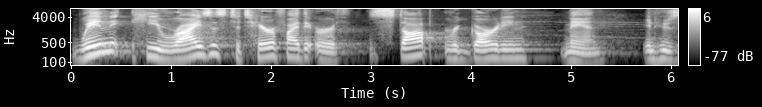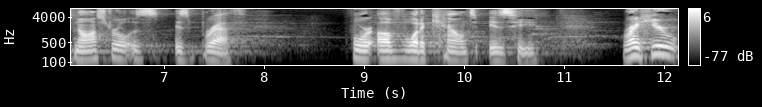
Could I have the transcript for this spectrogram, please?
when he rises to terrify the earth, stop regarding man, in whose nostril is, is breath, for of what account is he? Right here,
